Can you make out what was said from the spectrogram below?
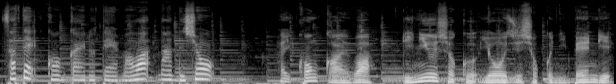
さて今回のテーマは何でしょう？はい今回は離乳食幼児食に便利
